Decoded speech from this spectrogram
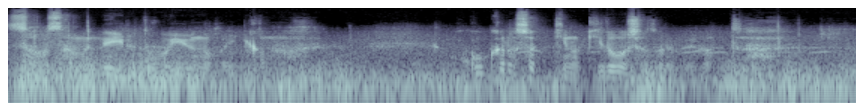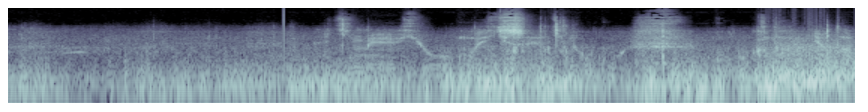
さあサムネイルどういうのがいいかな。ここからさっきの機動車取ればよかったな駅名標の駅舎駅のここここかないや多分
